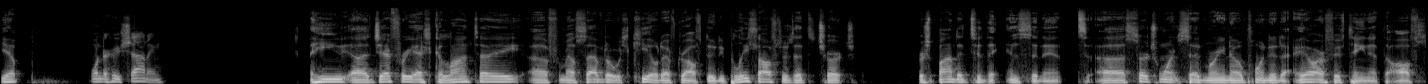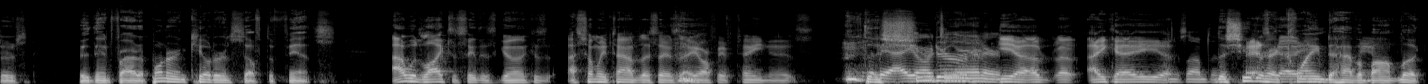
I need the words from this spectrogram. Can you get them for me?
yep. Wonder who shot him. He uh, Jeffrey Escalante uh, from El Salvador was killed after off-duty police officers at the church responded to the incident. Uh, search warrant said Moreno pointed an AR-15 at the officers, who then fired upon her and killed her in self-defense. I would like to see this gun because so many times they say it's an AR-15 and it's The Maybe AR shooter, ten or yeah, uh, uh, AK. Uh, something. the shooter had claimed to have a bomb. Look,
